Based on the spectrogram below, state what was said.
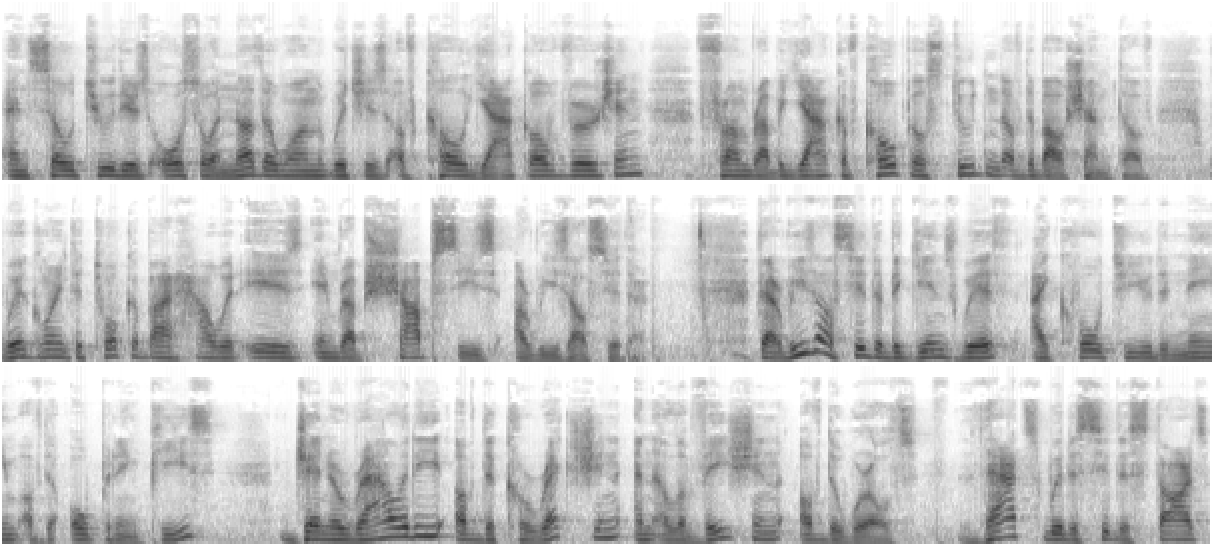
And so too, there's also another one which is of Kol Yaakov version from Rabbi Yaakov Kopel, student of the Baal Shem Tov. We're going to talk about how it is in Rab Shapsi's Arizal Siddur. The Arizal Siddur begins with, I quote to you the name of the opening piece, generality of the correction and elevation of the worlds. That's where the Siddur starts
